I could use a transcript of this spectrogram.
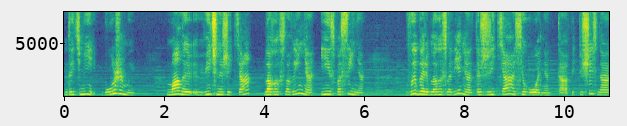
дітьми Божими, мали вічне життя, благословення і спасіння. Вибери благословення та життя сьогодні та підпишись на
